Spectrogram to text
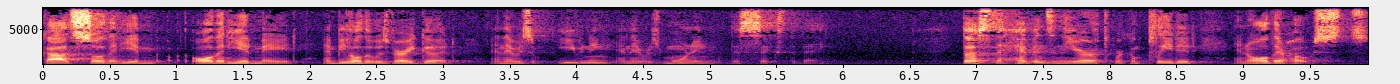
God saw that he had all that he had made, and behold, it was very good. And there was evening, and there was morning, the sixth day. Thus the heavens and the earth were completed, and all their hosts.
